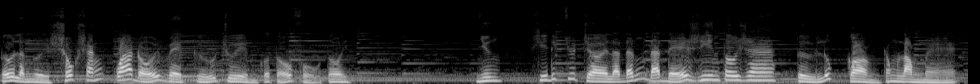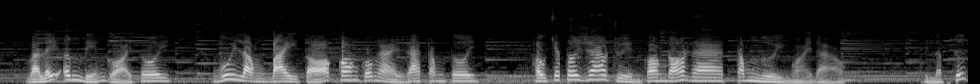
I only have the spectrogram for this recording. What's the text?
Tôi là người sốt sắng quá đổi về cửu truyền của tổ phụ tôi. Nhưng khi Đức Chúa Trời là đấng đã để riêng tôi ra từ lúc còn trong lòng mẹ và lấy ân điển gọi tôi, vui lòng bày tỏ con của Ngài ra trong tôi, hầu cho tôi rao truyền con đó ra trong người ngoại đạo, thì lập tức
